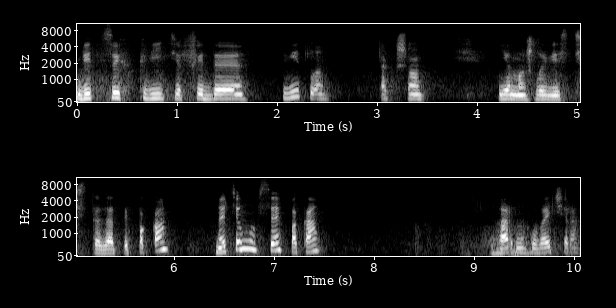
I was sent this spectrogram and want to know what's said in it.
Від цих квітів іде світло, так що є можливість сказати пока. На цьому все, пока. Гарного вечора.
